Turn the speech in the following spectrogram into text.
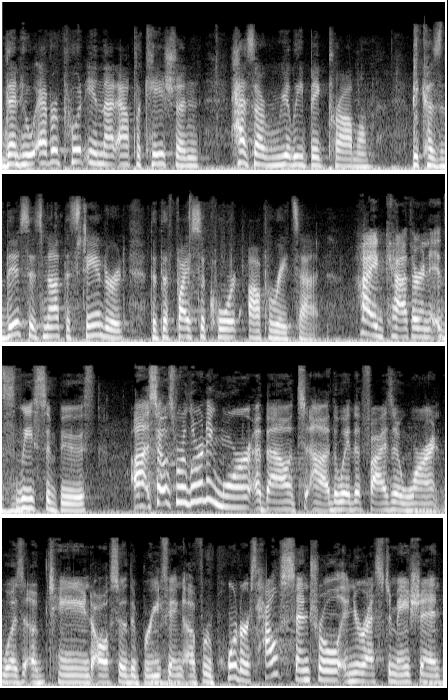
then whoever put in that application has a really big problem because this is not the standard that the FISA court operates at. Hi, Catherine. It's Lisa Boothe. Uh, so, as we're learning more about uh, the way the FISA warrant was obtained, also the briefing of reporters, how central, in your estimation,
